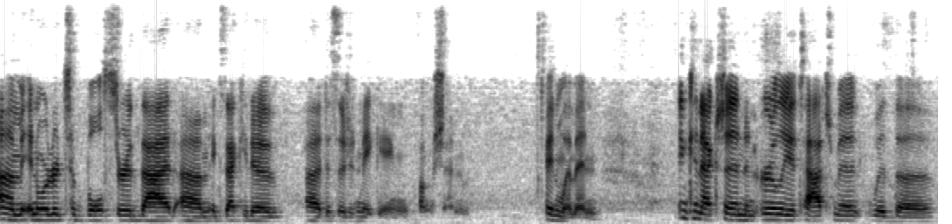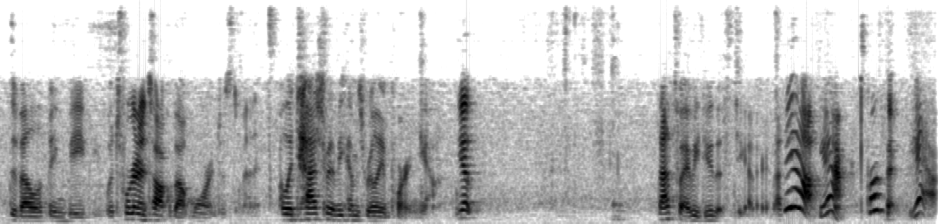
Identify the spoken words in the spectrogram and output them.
um, in order to bolster that um, executive uh, decision making function in women. In connection and early attachment with the developing baby, which we're going to talk about more in just a minute. Oh, attachment becomes really important, yeah. Yep. That's why we do this together. That's, Yeah. Yeah. Perfect. Yeah.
